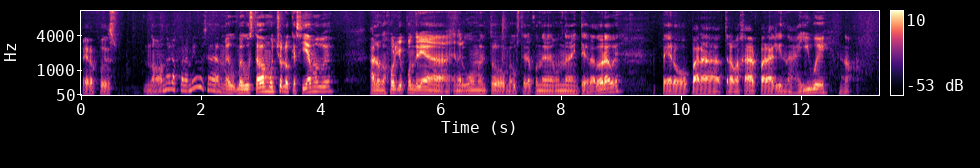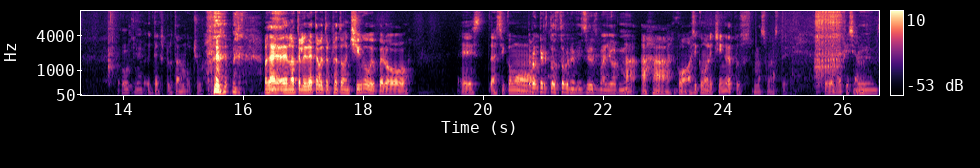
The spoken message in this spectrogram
Pero pues, no, no era para mí, o sea, me, me gustaba mucho lo que hacíamos, güey. A lo mejor yo pondría, en algún momento me gustaría poner una integradora, güey. Pero para trabajar para alguien ahí, güey, no. Okay. Te explotan mucho. o sea, en la hotelería también te explotan un chingo, güey, pero es así como... Creo que el costo-beneficio es mayor, ¿no? Ah, ajá, como, así como le chingas, pues más o menos te, te benefician.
